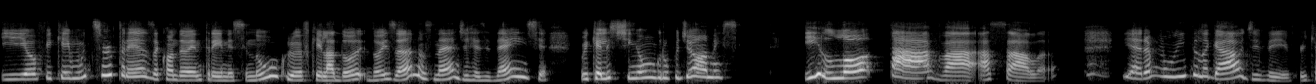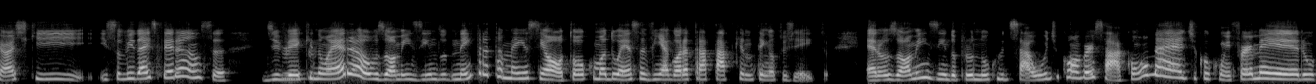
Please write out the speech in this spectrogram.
E eu fiquei muito surpresa quando eu entrei nesse núcleo. Eu fiquei lá do, dois anos, né, de residência, porque eles tinham um grupo de homens. E lotava a sala. E era muito legal de ver, porque eu acho que isso me dá esperança de ver que uhum. não era os homens indo nem para também assim, ó, tô com uma doença, vim agora tratar porque não tem outro jeito. Era os homens indo para o núcleo de saúde conversar com o médico, com o enfermeiro,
